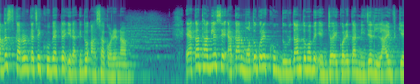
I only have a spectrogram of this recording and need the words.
আদার্স কারোর কাছে খুব একটা এরা কিন্তু আশা করে না। একা থাকলে সে একার মতো করে খুব দুর্দান্তভাবে এনজয় করে তার নিজের লাইফকে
